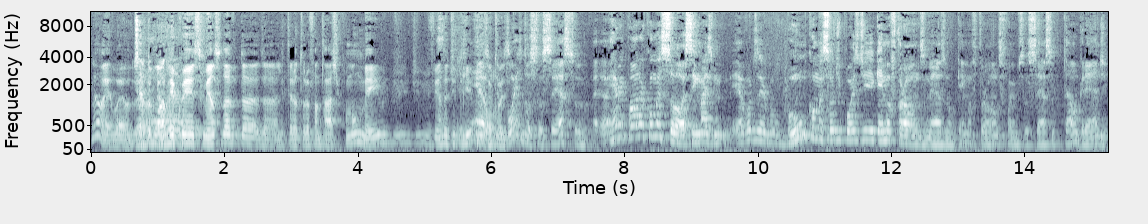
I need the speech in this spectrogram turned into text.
Não, é, é, é, é o reconhecimento da, da, da, literatura fantástica como um meio de, de venda de livros. É, depois coisa. do sucesso, é, Harry Potter começou assim, mas eu vou dizer, o boom começou depois de Game of Thrones mesmo. Game of Thrones foi um sucesso tão grande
